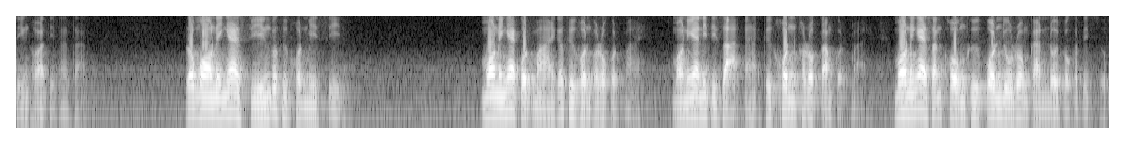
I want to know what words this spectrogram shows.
ศีลข้ออาทิตนาทาน เรามองในแง่ศีลก็คือคนมีศีล มองในแง่กฎหมายก็คือคนเคารพกฎหมาย มองในแง่นิติศาสตร์นะฮะคือคนเคารพตามกฎหมาย มองในแง่สังคมคือคนอยู่ร่วมกันโดยปกติสุข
